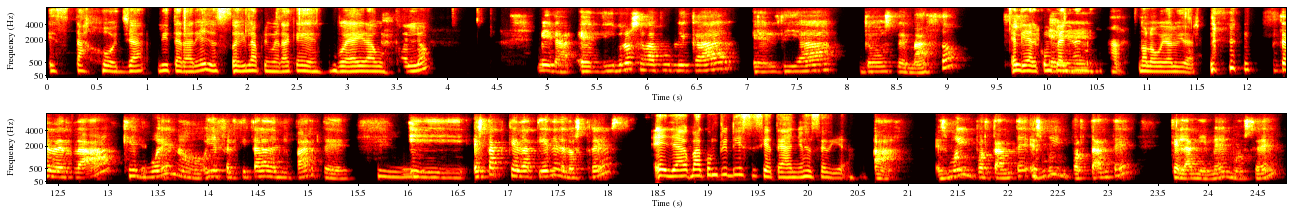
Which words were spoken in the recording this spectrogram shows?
esta joya literaria. Yo soy la primera que voy a ir a buscarlo. Mira, el libro se va a publicar el día 2 de marzo. El día del cumpleaños. Eh, ah, no lo voy a olvidar. De verdad, qué bueno. Oye, felicítala de mi parte. ¿Y esta qué edad tiene de los tres? Ella va a cumplir 17 años ese día. Ah, es muy importante, es muy importante que la animemos, ¿eh?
